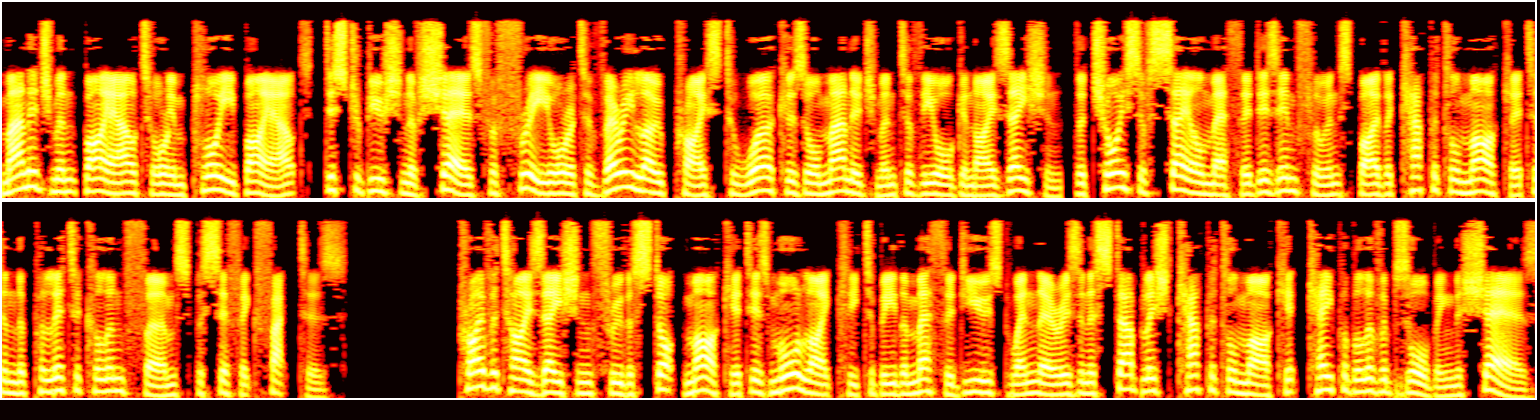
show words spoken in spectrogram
Management buyout or employee buyout – distribution of shares for free or at a very low price to workers or management of the organization. The choice of sale method is influenced by the capital market and the political and firm-specific factors. Privatization through the stock market is more likely to be the method used when there is an established capital market capable of absorbing the shares.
